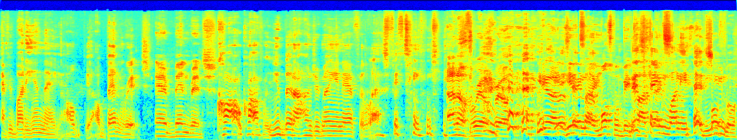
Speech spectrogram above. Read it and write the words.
everybody in there y'all y'all been rich And Ben Rich. Carl Crawford, you've been a hundred millionaire for the last fifteen years. I know for real, bro. You know what I'm he, he saying? Like, multiple big this contracts. ain't money that Multiple.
